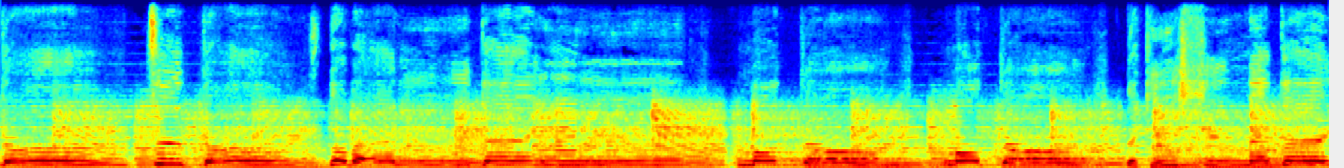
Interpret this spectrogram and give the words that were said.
とずっとそばにいたいもっともっと抱きしめたい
